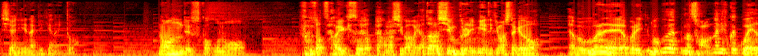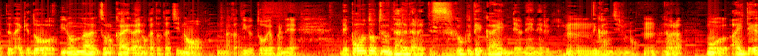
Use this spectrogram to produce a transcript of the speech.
視野に入れなきゃいけないと。なんですか、この、複雑回帰そうだった話が、やたらシンプルに見えてきましたけど。いや僕はね、やっぱり、僕は、まあ、そんなに深くはやってないけど、いろんな、その海外の方たちの中で言うと、やっぱりね、レポートトゥ誰々ってすごくでかいんだよね、エネルギー。うんって感じるの。うん。だから、もう相手、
